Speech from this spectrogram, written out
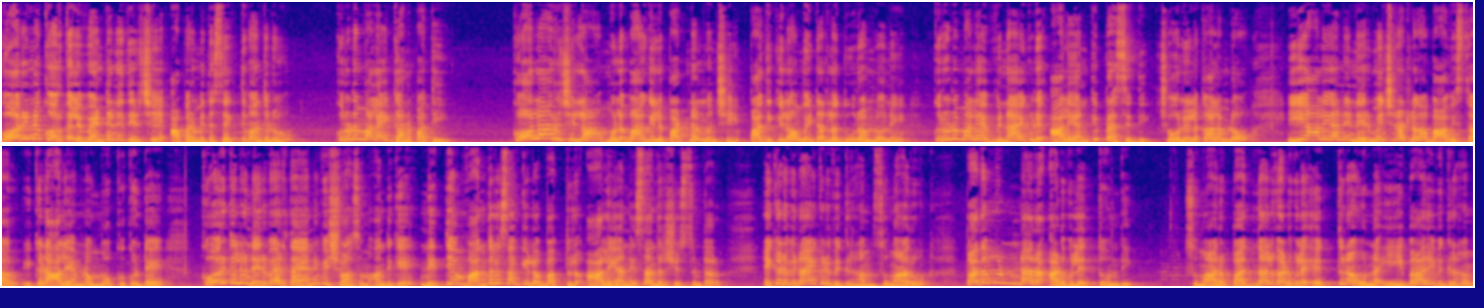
కోరిన కోరికలు వెంటనే తీర్చే అపరిమిత శక్తివంతుడు కురుడుమలై గణపతి. కోలారు జిల్లా ములబాగిలి పట్నం నుంచి పది కిలోమీటర్ల దూరంలోనే కురుడుమలై వినాయకుడి ఆలయానికి ప్రసిద్ధి. చోళుల కాలంలో ఈ ఆలయాన్ని నిర్మించినట్లుగా భావిస్తారు. ఇక్కడ ఆలయంలో మొక్కుకుంటే కోరికలు నెరవేరుతాయని విశ్వాసం. అందుకే నిత్యం వందల సంఖ్యలో భక్తులు ఆలయాన్ని సందర్శిస్తుంటారు. ఇక్కడ వినాయకుడి విగ్రహం సుమారు పదమూడున్నర అడుగుల ఎత్తు ఉంది. సుమారు పద్నాలుగు అడుగుల ఎత్తున ఉన్న ఈ భారీ విగ్రహం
